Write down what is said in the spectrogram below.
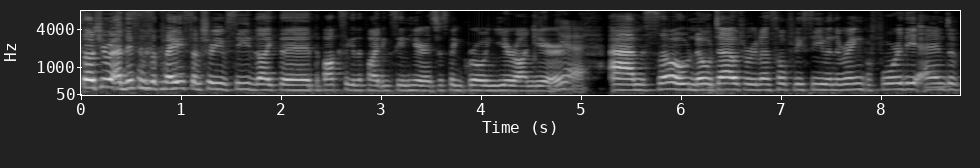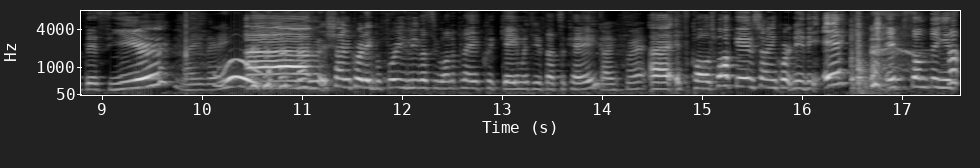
So true, and this is a place I'm sure you've seen like the the boxing and the fighting scene here. It's just been growing year on year. Yeah, Um. So no doubt we're going to hopefully see you in the ring before the end of this year. maybe. Um, Shannon Courtney, before you leave us, we want to play a quick game with you if that's okay. Go for it. Uh, it's called What Gives Shannon Courtney the Ick. if something is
